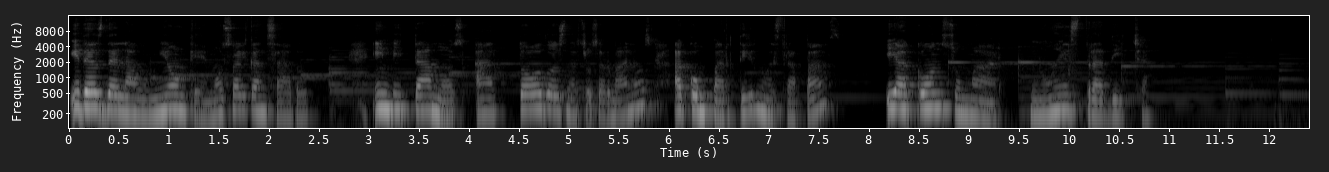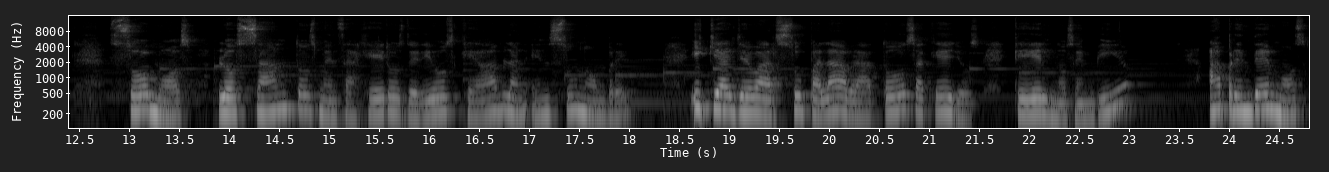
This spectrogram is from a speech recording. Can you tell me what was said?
Y desde la unión que hemos alcanzado, invitamos a todos nuestros hermanos a compartir nuestra paz y a consumar nuestra dicha. Somos los santos mensajeros de Dios que hablan en su nombre y que al llevar su palabra a todos aquellos que Él nos envía, aprendemos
